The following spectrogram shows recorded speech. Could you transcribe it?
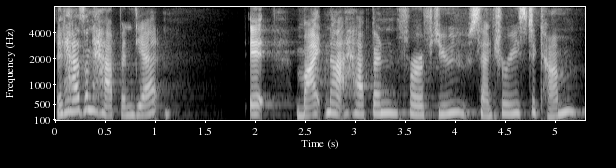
It hasn't happened yet. It might not happen for a few centuries to come.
